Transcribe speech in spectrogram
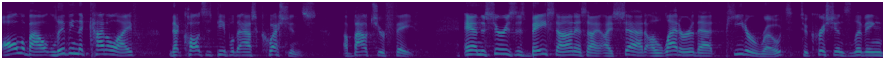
all about living the kind of life that causes people to ask questions about your faith. And the series is based on, as I, I said, a letter that Peter wrote to Christians living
